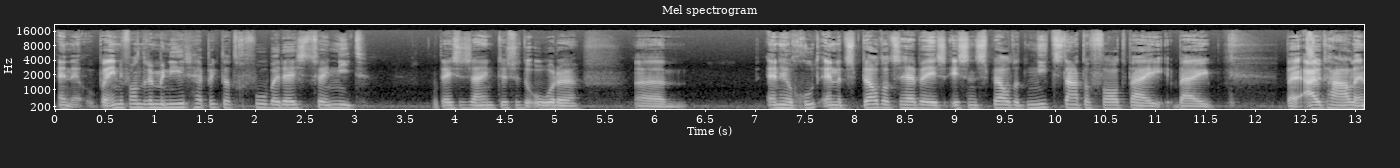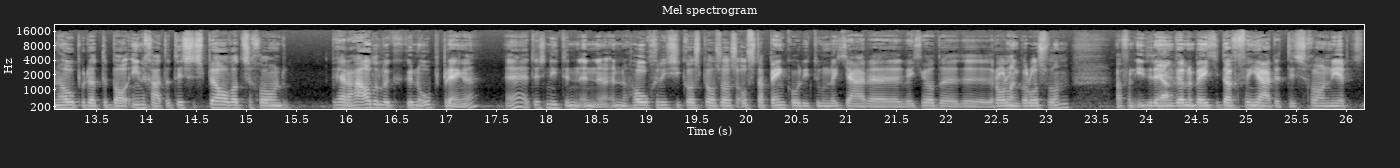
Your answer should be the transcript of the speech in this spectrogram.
En op een of andere manier heb ik dat gevoel bij deze twee niet. Deze zijn tussen de oren ehm, en heel goed. En het spel dat ze hebben is, is een spel dat niet staat of valt bij, bij, bij uithalen en hopen dat de bal ingaat. Het is een spel wat ze gewoon herhaaldelijk kunnen opbrengen. Hè, het is niet een, een, een hoog risicospel zoals Ostapenko die toen dat jaar, eh, weet je wel, de, de Roland Garros won. Waarvan iedereen Ja. wel een beetje dacht van ja, dit is gewoon, je hebt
